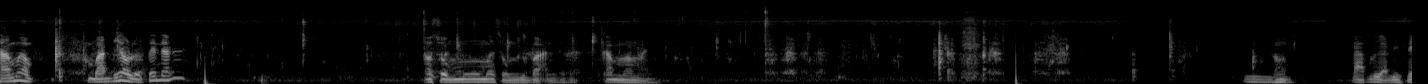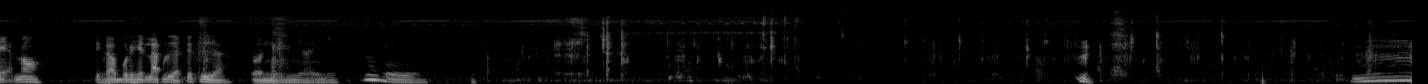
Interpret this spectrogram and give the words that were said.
ถามเมื่อบัตรเดียวเลยเป็นได้ไหม เอาสมหมูมาส่งอยู่บ้านเลยครับกลับมาใหม่อืมเอ้าลาบเลือดนี่แสบเนาะแต่เขาบริเห็นลาบเลือดจะเกลือ ตอนใหญ่ๆนี่โอ้โหอืมอืม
